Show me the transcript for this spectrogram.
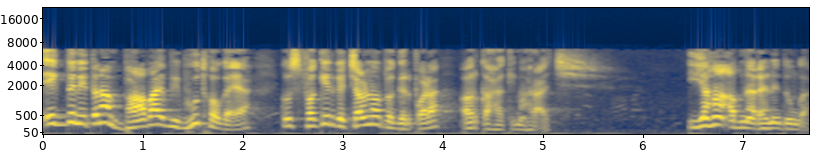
एक दिन इतना भावा विभूत हो गया कि उस फकीर के चरणों पर गिर पड़ा और कहा कि महाराज, यहाँ अब ना रहने दूँगा।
